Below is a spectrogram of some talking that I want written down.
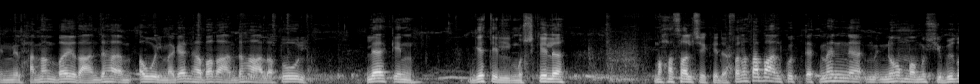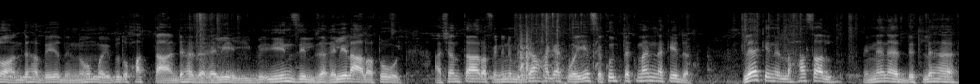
إن الحمام بيض عندها أول ما جالها بيض عندها على طول لكن جت المشكلة ما حصلش كده. فأنا طبعا كنت أتمنى إن هم مش يبيضوا عندها بيض إن هم يبيضوا حتى عندها زغاليل ينزل زغاليل على طول عشان تعرف إن أنا مديها حاجة كويسة. كنت أتمنى كده. لكن اللي حصل إن أنا أديت لها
